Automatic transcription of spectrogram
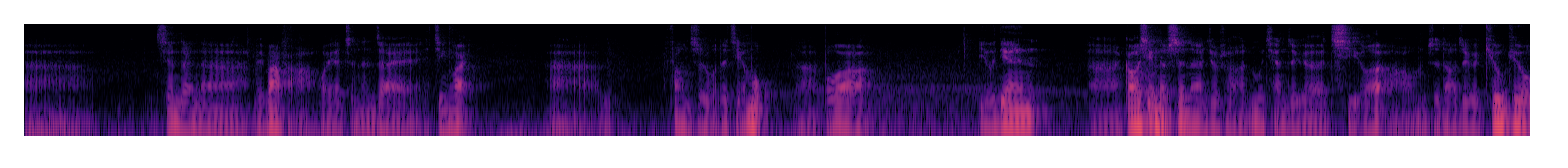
啊，现在呢没办法啊，我也只能在境外啊放置我的节目啊，不过。有点呃高兴的是呢，就是说目前这个企鹅啊，我们知道这个 QQ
